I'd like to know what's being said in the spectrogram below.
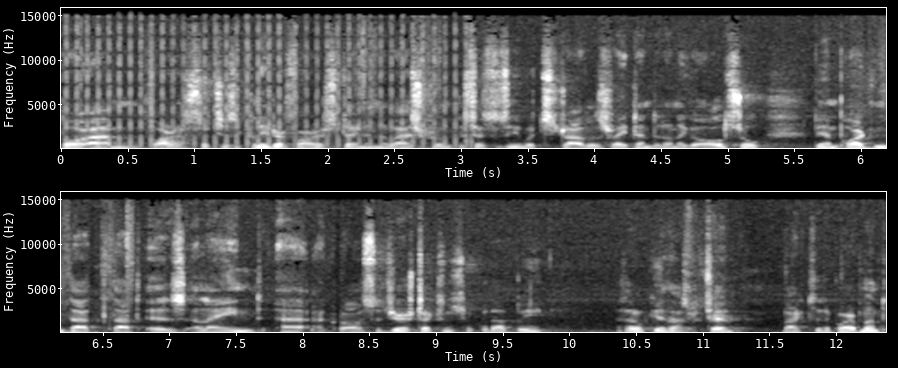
for, um, forests such as a Calder forest down in the West Tyrone constituency which straddles right into Donegal so be important that that is aligned uh, across the jurisdiction so could that be is that okay that's sure. back to the department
